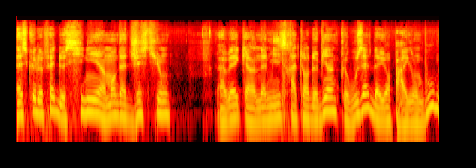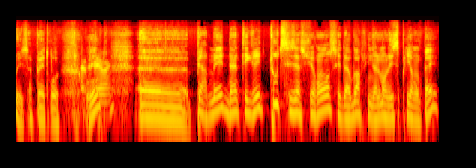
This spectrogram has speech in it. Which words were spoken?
Est-ce que le fait de signer un mandat de gestion avec un administrateur de biens, que vous êtes d'ailleurs par exemple vous, mais ça peut être autre, euh, permet d'intégrer toutes ces assurances et d'avoir finalement l'esprit en paix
